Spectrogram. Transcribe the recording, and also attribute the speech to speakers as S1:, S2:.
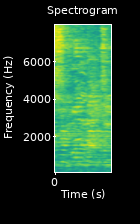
S1: semana.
